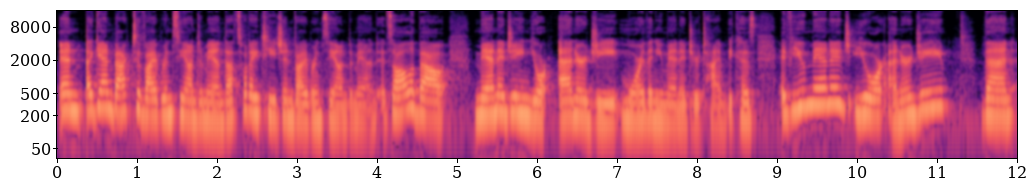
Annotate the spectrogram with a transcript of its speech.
And again, back to vibrancy on demand. That's what I teach in vibrancy on demand. It's all about managing your energy more than you manage your time. Because if you manage your energy, then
